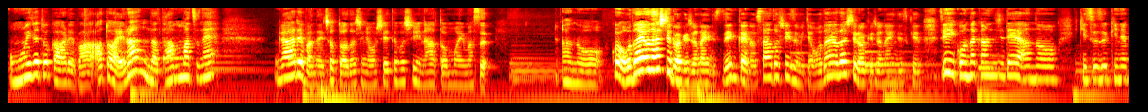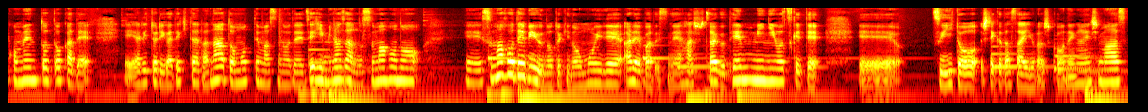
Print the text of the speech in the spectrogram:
思い出とかあればあとは選んだ端末ねがあればねちょっと私に教えてほしいなと思います。あのこれお題を出してるわけじゃないんです前回のサードシーズンみたいなお題を出してるわけじゃないんですけどぜひこんな感じであの引き続きねコメントとかで、えーやり取りができたらなと思ってますのでぜひ皆さんのスマホの、えースマホデビューの時の思い出あればですね「ハッシュタグ天ミニ」をつけて、えーツイートしてくださいよろしくお願いします。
